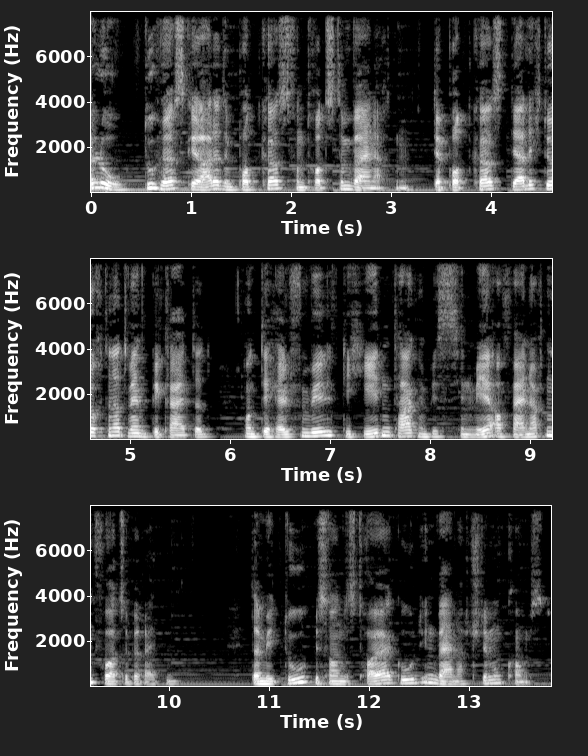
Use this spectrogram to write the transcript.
Hallo, du hörst gerade den Podcast von Trotzdem Weihnachten. Der Podcast, der dich durch den Advent begleitet und dir helfen will, dich jeden Tag ein bisschen mehr auf Weihnachten vorzubereiten. Damit du besonders teuer gut in Weihnachtsstimmung kommst.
